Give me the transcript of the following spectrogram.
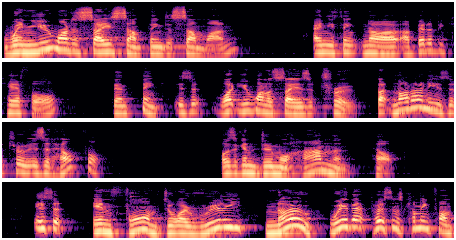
When you want to say something to someone and you think, no, I better be careful, then think, is it what you want to say, is it true? But not only is it true, is it helpful? Or is it going to do more harm than help? Is it informed? Do I really know where that person's coming from?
